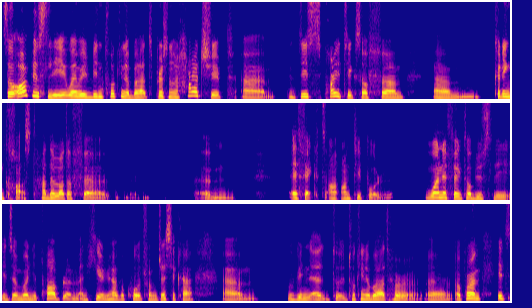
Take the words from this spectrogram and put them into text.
So obviously, when we've been talking about personal hardship, um, this politics of um, um, cutting cost had a lot of uh, um, effect on, on, people. One effect, obviously, is a money problem. And here you have a quote from Jessica. Um, we've been uh, talking about her, uh, problem. It's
